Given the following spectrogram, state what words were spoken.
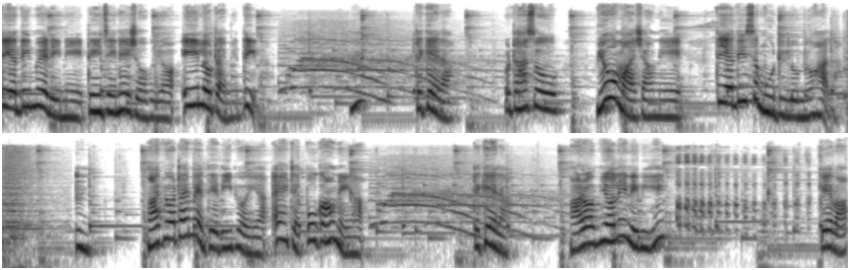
တရသေးမဲ့တွေနဲ့တင်ချင်နဲ့ရောပြီးတော့အေးလို့တိုင်မသိလားဟမ်တကယ်လားဟိုဒါဆိုမြို့ပေါ်မှာရောက်နေတရသေးစမူဒီလိုမျိုးဟာလားอืมငါပြောတိုင်းမဲ့တရသေးပြောရအဲ့တဲ့ပိုကောင်းနေဟာတကယ်လားငါတော့မျောလင့်နေပြီဟေ့ ကဲပါ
